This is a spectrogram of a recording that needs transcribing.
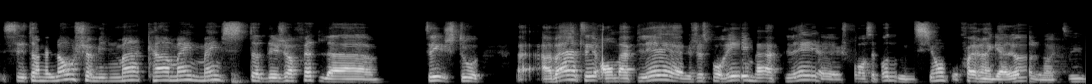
c'est un long cheminement quand même, même si tu as déjà fait la... Tu sais, je avant, tu sais, on m'appelait, euh, juste pour rire, m'appelait, euh, je passais pas d'audition pour faire un gala, là, tu sais.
